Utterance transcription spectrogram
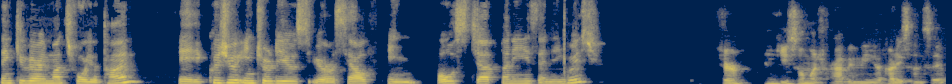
Thank you very much for your time. Uh, could you introduce yourself in both Japanese and English? Sure. Thank you so much for having me, Akari 先生。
